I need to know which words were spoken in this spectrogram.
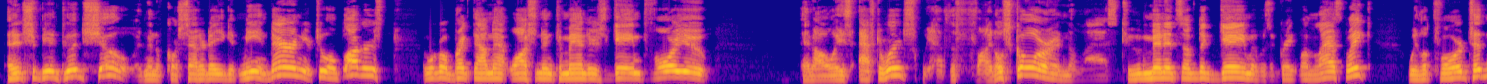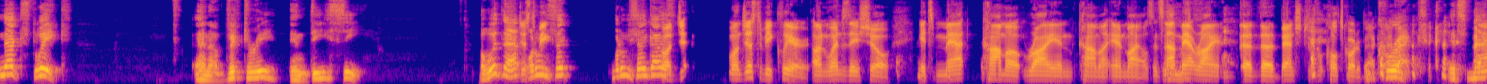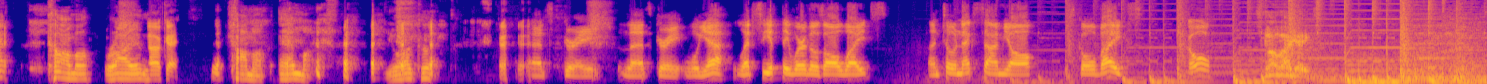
And it should be a good show. And then, of course, Saturday you get me and Darren, your two old bloggers, and we're going to break down that Washington Commanders game for you. And always afterwards, we have the final score in the last two minutes of the game. It was a great one last week. We look forward to next week and a victory in D.C. But with that, Just what do we think? What do we say, guys? Well, j- well, just to be clear, on Wednesday's show, it's Matt, comma Ryan, comma and Miles. It's not Matt Ryan, the the benched Colts quarterback. Correct. it's Matt, comma Ryan. Okay. Comma and Miles. You are correct. That's great. That's great. Well, yeah. Let's see if they wear those all whites. Until next time, y'all. Skol Vikes. Skol. Skull Vikings.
